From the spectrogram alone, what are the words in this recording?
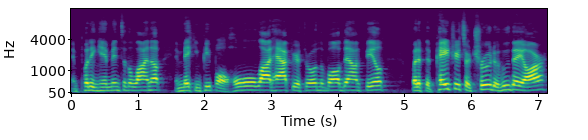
and putting him into the lineup and making people a whole lot happier throwing the ball downfield? But if the Patriots are true to who they are,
